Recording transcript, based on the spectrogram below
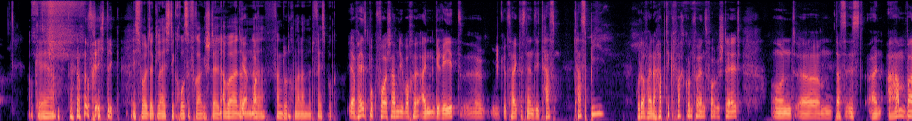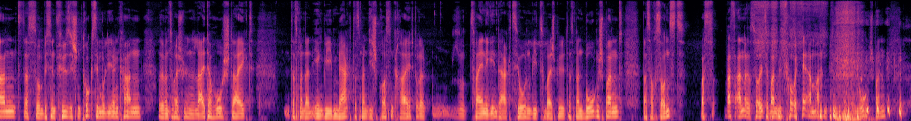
Okay, ja. was richtig. Ich wollte gleich die große Frage stellen, aber dann Ja, äh, fang du doch mal an mit Facebook. Ja, Facebook-Forscher haben die Woche ein Gerät äh, gezeigt, das nennen sie Tas Tasbi. Wurde auf einer Haptikfachkonferenz vorgestellt. Und ähm, das ist ein Armband, das so ein bisschen physischen Druck simulieren kann. Also wenn man zum Beispiel eine Leiter hochsteigt, dass man dann irgendwie merkt, dass man die Sprossen greift oder so zweieinige Interaktionen, wie zum Beispiel, dass man Bogen spannt, was auch sonst, was, was anderes sollte man mit VR machen, als Bogen spannen,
